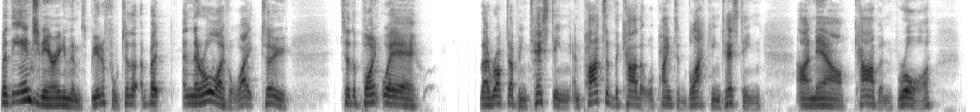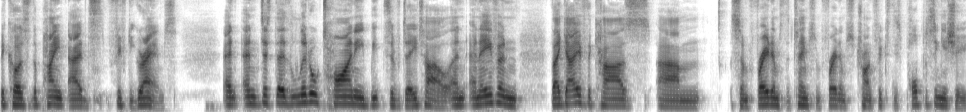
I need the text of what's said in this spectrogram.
but the engineering in them is beautiful. To the but and they're all overweight too, to the point where they rocked up in testing, and parts of the car that were painted black in testing are now carbon raw because the paint adds 50 grams. And and just those little tiny bits of detail, and and even they gave the cars um, some freedoms, the team some freedoms to try and fix this porpoising issue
